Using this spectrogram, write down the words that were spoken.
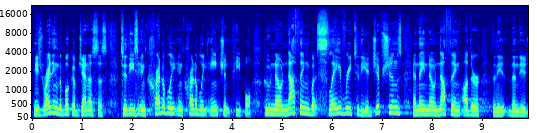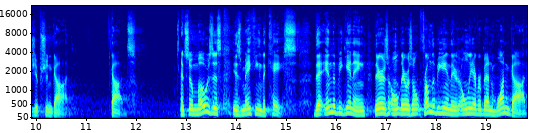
He's writing the book of Genesis to these incredibly, incredibly ancient people who know nothing but slavery to the Egyptians, and they know nothing other than the, than the Egyptian God, gods. And so Moses is making the case that in the beginning, there's only, there was only, from the beginning, there's only ever been one God,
